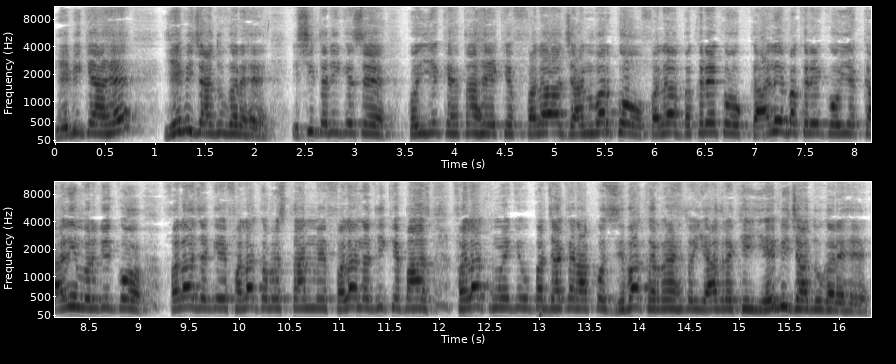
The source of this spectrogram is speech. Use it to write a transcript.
ये भी क्या है? ये भी जादूगर है। इसी तरीके से कोई ये कहता है कि फला जानवर को, फला बकरे को, काले बकरे को या काली मुर्गी को फला जगह, फला कब्रस्तान में, फला नदी के पास, फला कुएँ के ऊपर जाकर आपको जिबा करना है तो याद रखिए, ये भी जादूगर है।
